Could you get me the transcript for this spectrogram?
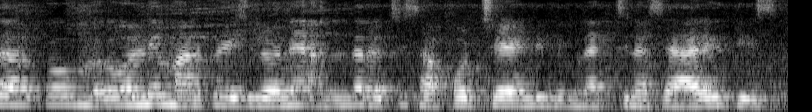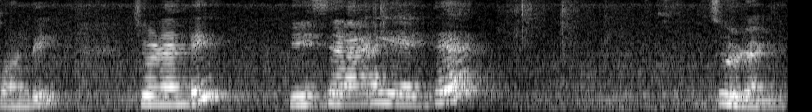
దొరకవు. ఓన్లీ మన పేజ్లోనే అందరు వచ్చి సపోర్ట్ చేయండి. మీకు నచ్చిన శారీ తీసుకోండి. చూడండి. ఈ శారీ అయితే చూడండి.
